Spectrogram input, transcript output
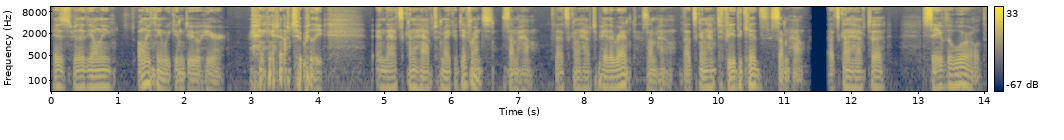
is really the only only thing we can do here. you know, to really and that's going to have to make a difference somehow. That's going to have to pay the rent somehow. That's going to have to feed the kids somehow. That's going to have to save the world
